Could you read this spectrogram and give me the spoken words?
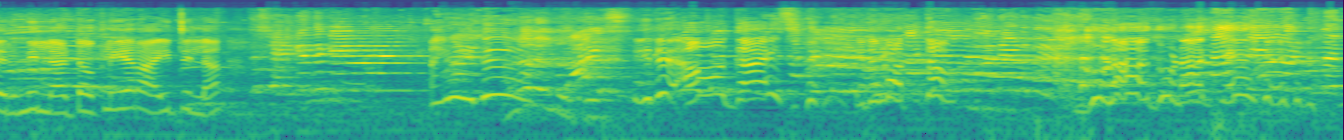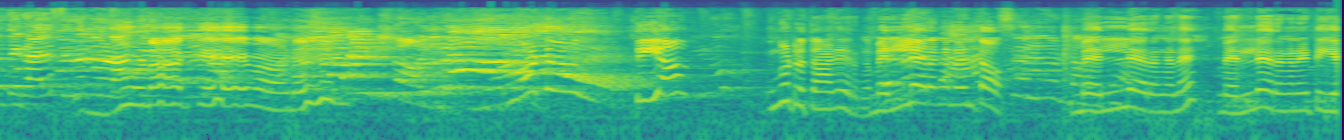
വരുന്നില്ല കേട്ടോ. ക്ലിയർ ആയിട്ടില്ല. അയ്യോ ഇത് ഇത് ഓ ഗൈസ് ഇത് മൊത്തം ഗുണ ഗുണ കേവ് ടിയ ഇങ്ങോട്ട് താഴെ ഇറങ്ങ. മെല്ലെ ഇറങ്ങണം കേട്ടോ. മെല്ലെ ഇറങ്ങണേ മെല്ലെ ഇറങ്ങണേ ടിയ.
